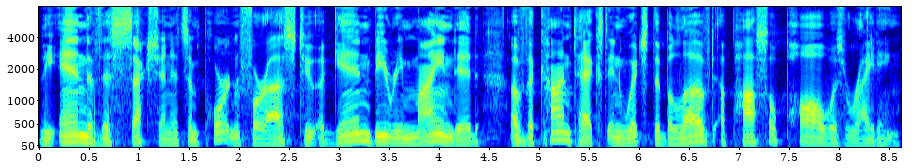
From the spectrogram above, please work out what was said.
the end of this section, it's important for us to again be reminded of the context in which the beloved Apostle Paul was writing.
